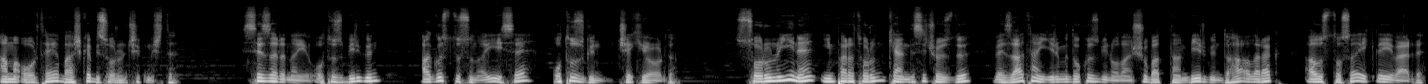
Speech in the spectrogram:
Ama ortaya başka bir sorun çıkmıştı. Sezar'ın ayı 31 gün, Augustus'un ayı ise 30 gün çekiyordu. Sorunu yine imparatorun kendisi çözdü ve zaten 29 gün olan Şubat'tan bir gün daha alarak Ağustos'a ekleyiverdi.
